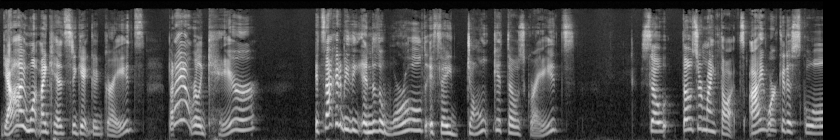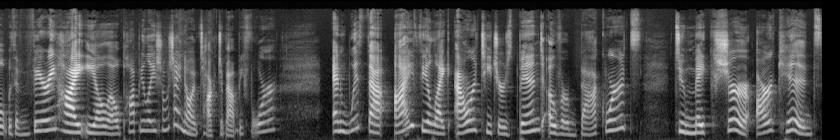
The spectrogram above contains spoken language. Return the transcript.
yeah, I want my kids to get good grades, but I don't really care. It's not going to be the end of the world if they don't get those grades. So those are my thoughts. I work at a school with a very high ELL population, which I know I've talked about before. And with that, I feel like our teachers bend over backwards to make sure our kids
